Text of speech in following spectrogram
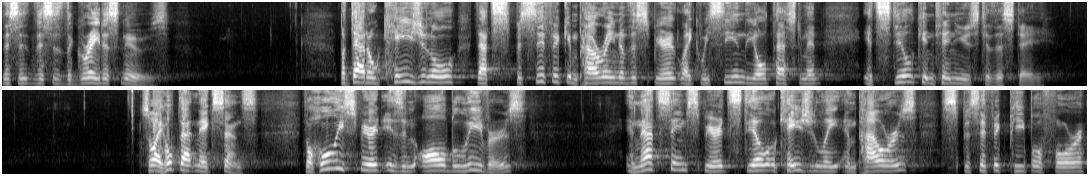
This is, this is the greatest news. But that occasional, that specific empowering of the Spirit, like we see in the Old Testament, it still continues to this day. So I hope that makes sense. The Holy Spirit is in all believers, and that same Spirit still occasionally empowers specific people for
